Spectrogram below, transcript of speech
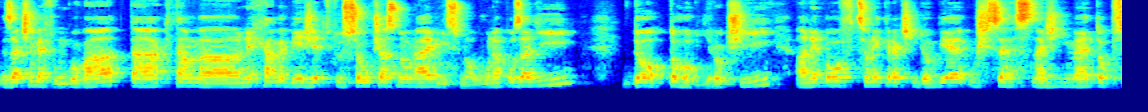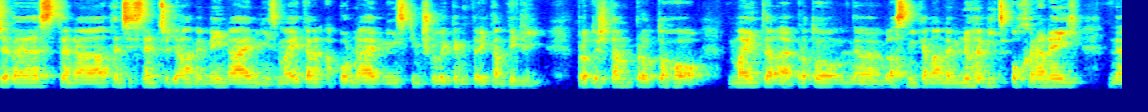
začneme fungovat, tak tam e, necháme běžet tu současnou nájemní smlouvu na pozadí, do toho výročí, anebo v co nejkratší době už se snažíme to převést na ten systém, co děláme my, nájemní s majitelem a podnájemní s tím člověkem, který tam bydlí. Protože tam pro toho majitele, pro toho eh, vlastníka máme mnohem víc ochranných, eh,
